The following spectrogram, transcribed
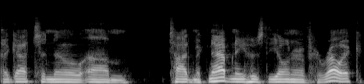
I got to know um, Todd McNabney, who's the owner of Heroic.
